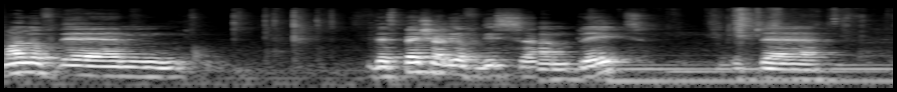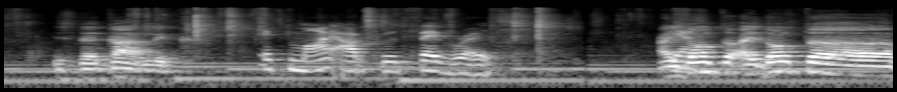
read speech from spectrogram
one of the um, the specialty of this um, plate is the is the garlic It's my absolute favorite. I Yeah. don't I don't uh,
